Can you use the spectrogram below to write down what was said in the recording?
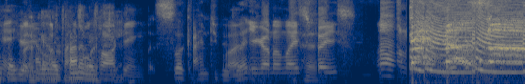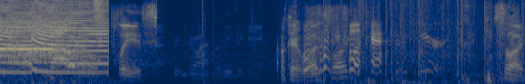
can't hear you're you. having guys. I'm me. talking. But Slug, I'm to be What? You got a nice Her. face. Oh, Please. Okay, what? Slug? What happened here? Slug,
